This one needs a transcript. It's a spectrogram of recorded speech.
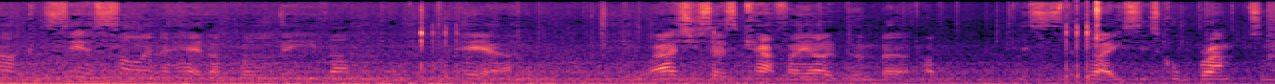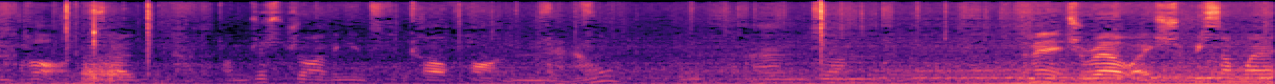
I can see a sign ahead, I believe I'm here. Well, it actually says Cafe Open, but I'm, this is the place. It's called Brampton Park. So I'm just driving into the car park now. And um, the miniature railway should be somewhere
